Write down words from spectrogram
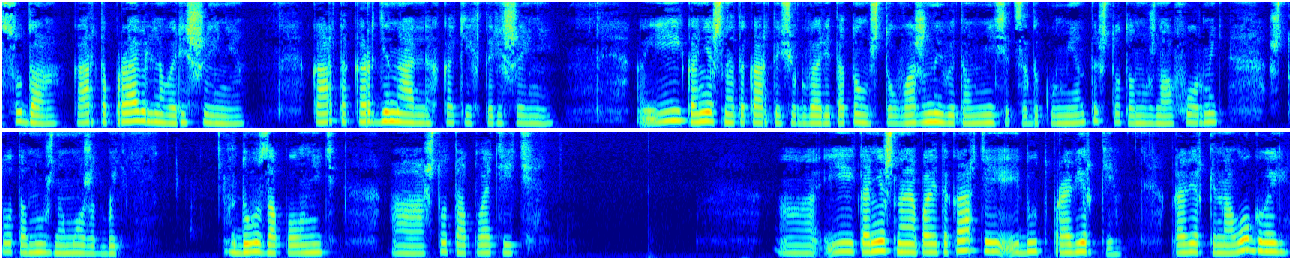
суда. Карта правильного решения. Карта кардинальных каких-то решений. И, конечно, эта карта еще говорит о том, что важны в этом месяце документы, что-то нужно оформить, что-то нужно, может быть, дозаполнить, что-то оплатить, а, и, конечно, по этой карте идут проверки. Проверки налоговой,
